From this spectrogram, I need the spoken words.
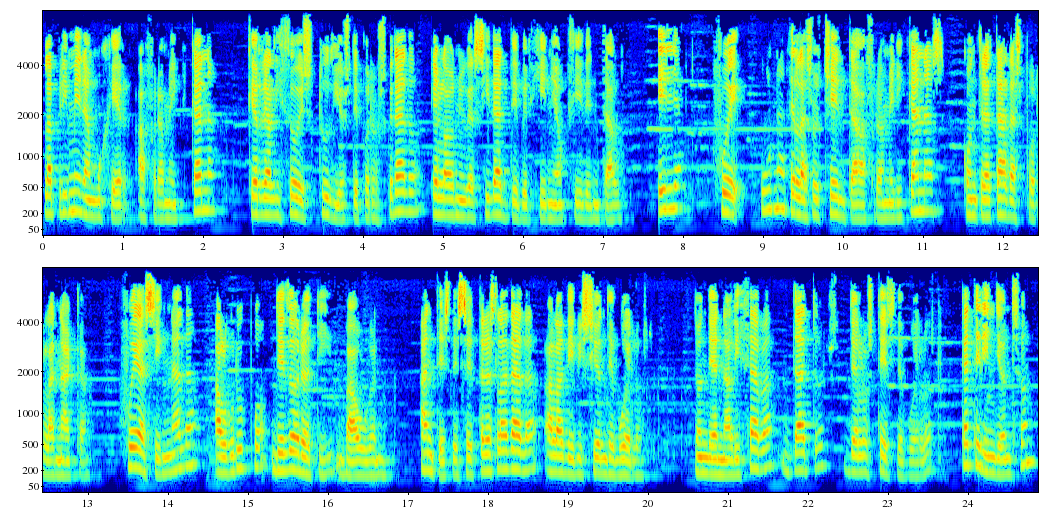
la primera mujer afroamericana que realizó estudios de posgrado en la Universidad de Virginia Occidental. Ella fue una de las 80 afroamericanas contratadas por la NACA. Fue asignada al grupo de Dorothy Vaughan antes de ser trasladada a la división de vuelos, donde analizaba datos de los test de vuelos. Katherine Johnson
